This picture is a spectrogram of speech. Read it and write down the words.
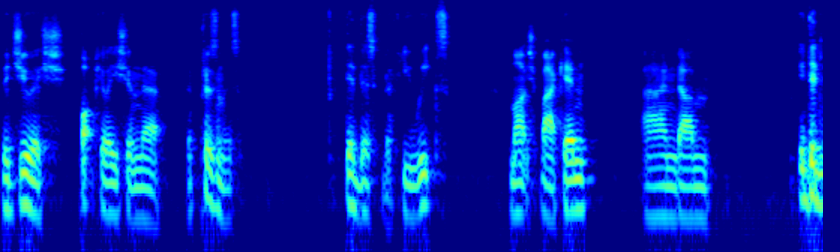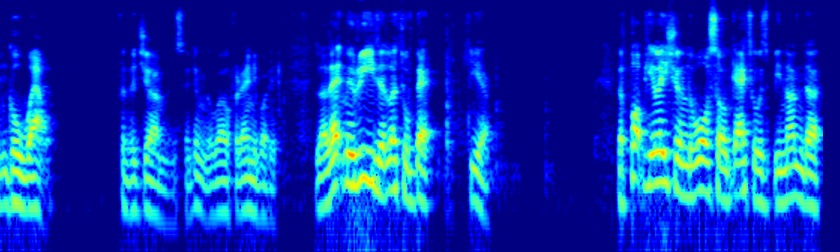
the Jewish population there, the prisoners did this for a few weeks, marched back in, and um, it didn't go well for the Germans. It didn't go well for anybody. Now, let me read a little bit here. The population in the Warsaw Ghetto has been under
